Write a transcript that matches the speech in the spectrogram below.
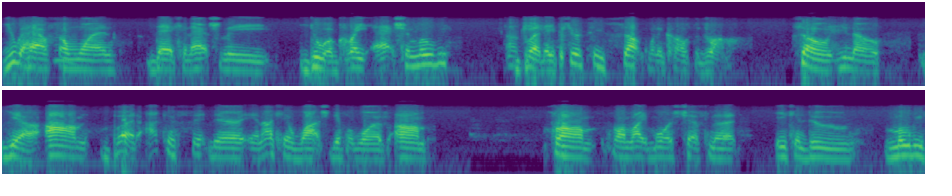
You can have hmm. someone that can actually do a great action movie, okay. but they pure T suck when it comes to drama. So you know, yeah. Um, but I can sit there and I can watch different ones. Um, from from like Morris Chestnut, he can do movies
